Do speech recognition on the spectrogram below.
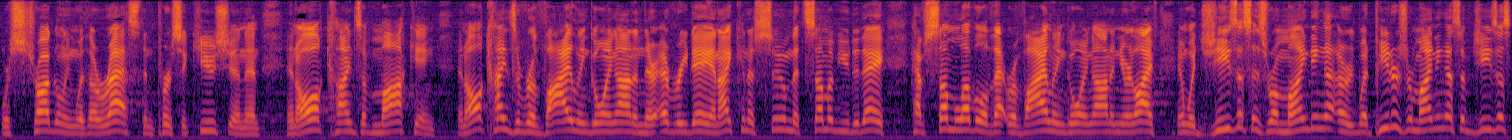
were struggling with arrest and persecution and, and all kinds of mocking and all kinds of reviling going on in their everyday. And I can assume that some of you today have some level of that reviling going on in your life. And what Jesus is reminding us, or what Peter's reminding us of Jesus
